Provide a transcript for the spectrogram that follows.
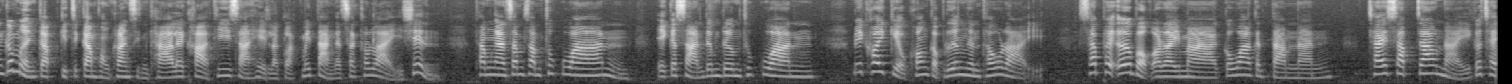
มันก็เหมือนกับกิจกรรมของคลังสินค้าเลยค่ะ ที่สาเหตุหลักๆ ไม่ต่างกันสักเท่าไหร่ เช่นทำงานซ้ำๆทุกวัน เอกสารเดิมๆทุกวัน ไม่ค่อยเกี่ยวข้องกับเรื่องเงินเท่าไหร่ซัพพลายเออร์บอกอะไรมาก็ว่ากันตามนั้น ใช้ซัพเจ้าไหนก็ใช้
